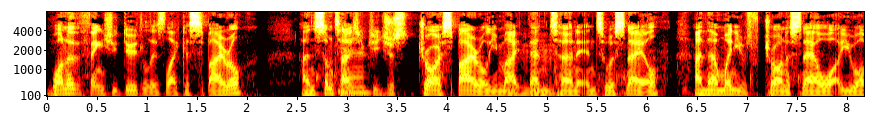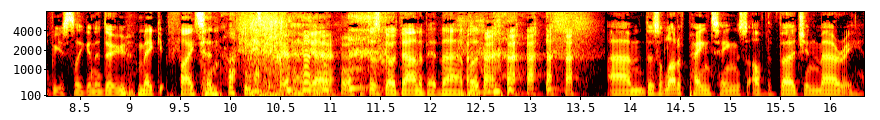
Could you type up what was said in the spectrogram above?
one of the things you doodle is like a spiral. And sometimes Yeah. if you just draw a spiral, you might then turn it into a snail. And then when you've drawn a snail, what are you obviously going to do? Make it fight a knight. yeah, it does go down a bit there. But um, there's a lot of paintings of the Virgin Mary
